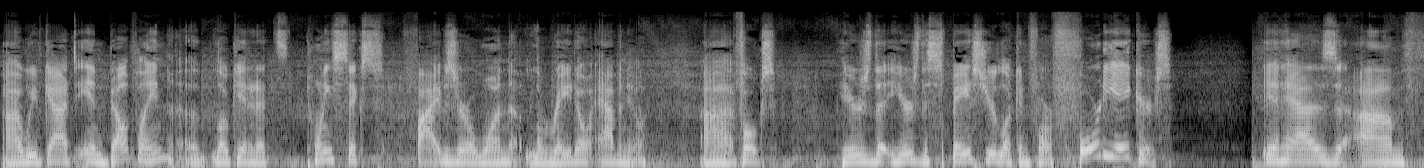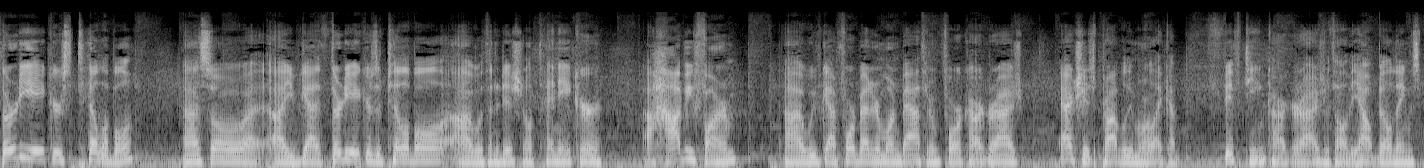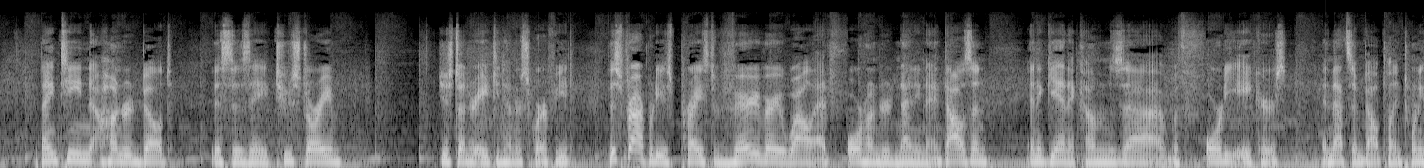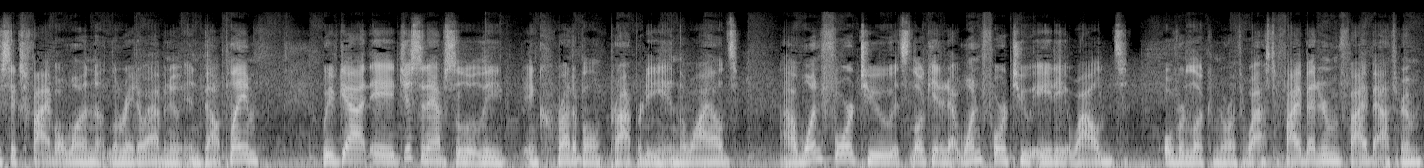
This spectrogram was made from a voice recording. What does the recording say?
Uh, we've got in Belle Plaine, uh, located at 26501 Laredo Avenue. Uh, folks, here's the here's the space you're looking for. 40 acres. It has um, 30 acres tillable. Uh, so uh, you've got 30 acres of tillable with an additional 10 acre hobby farm. Uh, we've got four bedroom, one bathroom, four car garage. Actually, it's probably more like a 15 car garage with all the outbuildings. 1900 built. This is a two story, just under 1800 square feet. This property is priced very, very well at 499,000. And again, it comes uh, with 40 acres, and that's in Belle Plaine, 26501 Laredo Avenue in Belle Plaine. We've got a just an absolutely incredible property in the wilds. Uh, 142, it's located at 14288 Wilds Overlook Northwest. Five bedroom, five bathroom,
